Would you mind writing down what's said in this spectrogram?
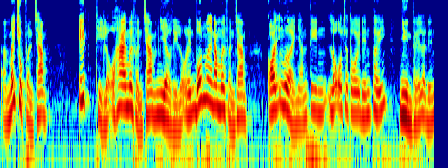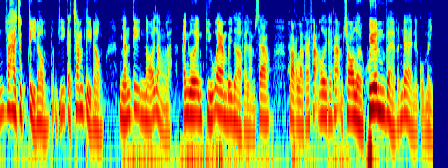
à, mấy chục phần trăm. Ít thì lỗ 20%, nhiều thì lỗ đến 40 50%. Có những người nhắn tin lỗ cho tôi đến thấy nhìn thấy là đến vài chục tỷ đồng, thậm chí cả trăm tỷ đồng nhắn tin nói rằng là, anh ơi, anh cứu em bây giờ phải làm sao? Hoặc là, thái phạm ơi, thái phạm cho lời khuyên về vấn đề này của mình.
